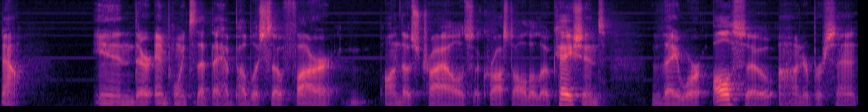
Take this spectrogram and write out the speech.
Now, in their endpoints that they have published so far on those trials across all the locations, they were also 100%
